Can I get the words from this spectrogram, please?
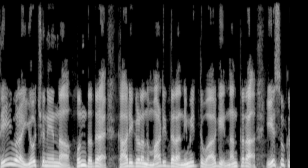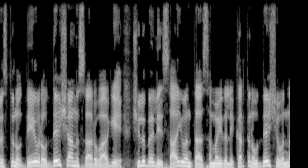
ದೇವರ ಯೋಚನೆಯನ್ನ ಹೊಂದದೆ ಕಾರ್ಯಗಳನ್ನು ಮಾಡಿದ್ದರ ನಿಮಿತ್ತವಾಗಿ ನಂತರ ಯೇಸು ಕ್ರಿಸ್ತನು ದೇವರ ಉದ್ದೇಶಾನುಸಾರವಾಗಿ ಶಿಲುಬೆಯಲ್ಲಿ ಸಾಯುವಂತ ಸಮಯದಲ್ಲಿ ಕರ್ತನ ಉದ್ದೇಶವನ್ನ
